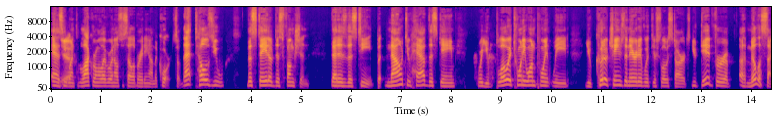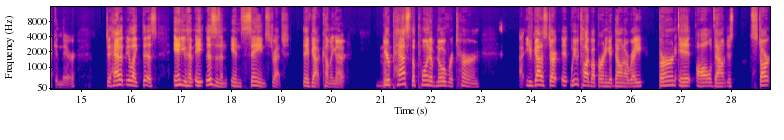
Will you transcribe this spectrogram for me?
as he went to the locker room while everyone else was celebrating on the court. So that tells you the state of dysfunction that is this team. But now to have this game where you blow a 21 point lead, you could have changed the narrative with your slow starts. You did for a, a millisecond there. To have it be like this, and you have eight, this is an insane stretch they've got coming Yeah. up. You're past the point of no return. Uh, You've got to start. It, we would talk about burning it down already. Burn it all down. Just start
